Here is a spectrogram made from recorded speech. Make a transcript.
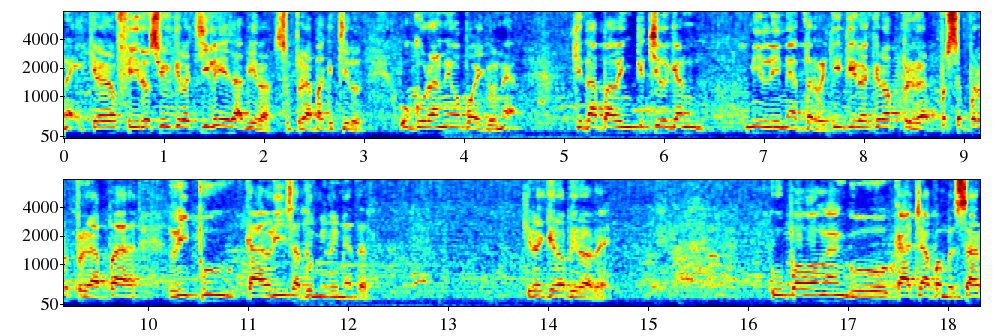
Nek kira virus itu kira cilik sak piro? Seberapa kecil? Ukurannya apa itu? Nek kita paling kecil kan milimeter. Kira-kira berapa seperberapa ribu kali satu milimeter? Kira-kira piro rek? Upawa nganggo kaca pembesar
